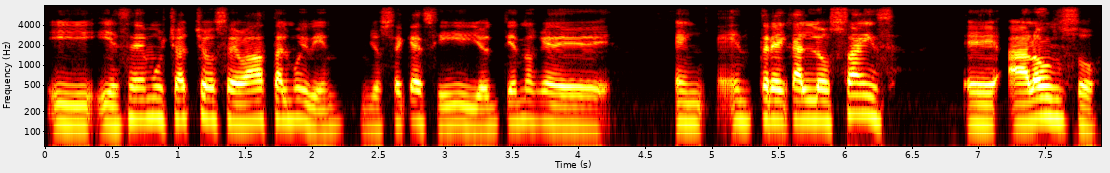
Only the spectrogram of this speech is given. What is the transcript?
Y, ese muchacho se va a estar muy bien. Yo sé que sí, yo entiendo que entre Carlos Sainz, eh, Alonso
